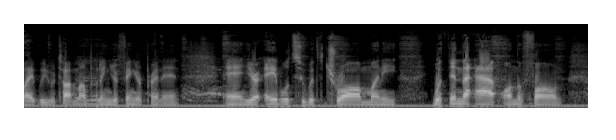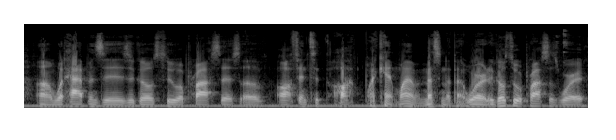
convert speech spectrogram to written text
like we were talking about, putting your fingerprint in, and you're able to withdraw money within the app on the phone. Um, what happens is it goes through a process of authentic. Oh, I can't. Why am I messing up that word? It goes through a process where it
